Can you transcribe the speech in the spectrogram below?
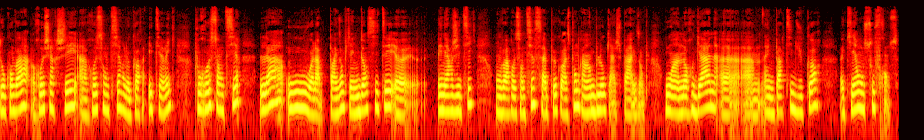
Donc, on va rechercher à ressentir le corps éthérique pour ressentir là où, voilà, par exemple, il y a une densité euh, énergétique, on va ressentir, ça peut correspondre à un blocage, par exemple ou un organe, à, une partie du corps euh, qui est en souffrance.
